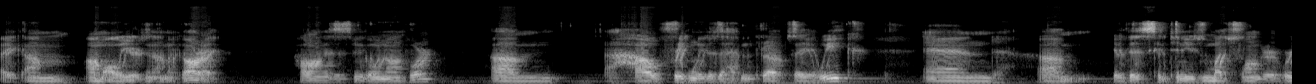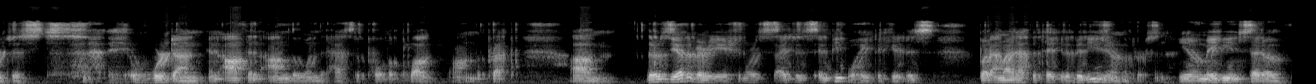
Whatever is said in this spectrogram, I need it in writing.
like I'm I'm all ears and I'm like all right how long has this been going on for um, how frequently does it happen throughout say a week and um, if this continues much longer, we're just we're done. And often I'm the one that has to pull the plug on the prep. Um, there's the other variation where I just and people hate to hear this, but I might have to take it a bit easier on the person. You know, maybe instead of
